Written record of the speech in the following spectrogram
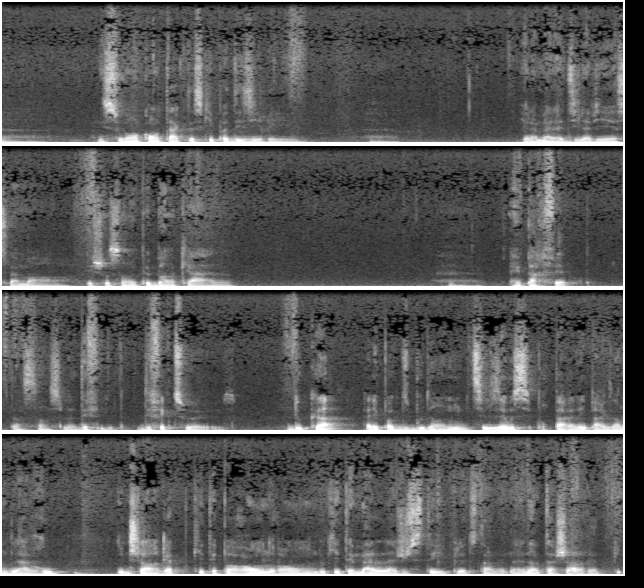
Euh, on est souvent en contact de ce qui n'est pas désiré. Euh, il y a la maladie, la vieillesse, la mort. Les choses sont un peu bancales, imparfaites dans ce sens-là, défectueuses. Dukkha, à l'époque du Bouddha, on l'utilisait aussi pour parler, par exemple, de la roue d'une charrette qui était pas ronde, ronde, ou qui était mal ajustée, puis là, tu t'en vas dans ta charrette, puis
